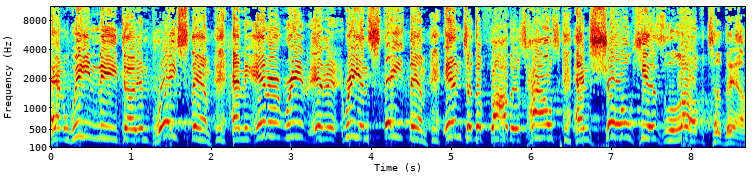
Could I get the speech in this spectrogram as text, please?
and we need to embrace them and enter, re, reinstate them into the Father's house and show His love to them.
